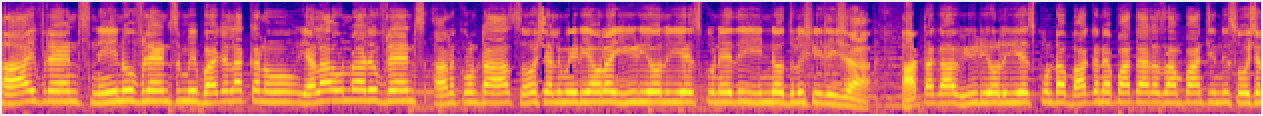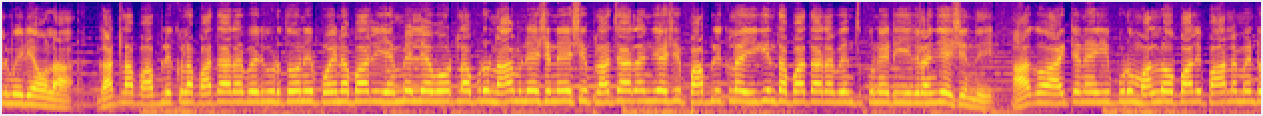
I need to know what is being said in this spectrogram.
హాయ్ ఫ్రెండ్స్ నేను ఫ్రెండ్స్ మీ బజలక్కను ఎలా ఉన్నారు ఫ్రెండ్స్? అనుకుంటా సోషల్ మీడియాలో వీడియోలు చేసుకునేది ఇన్నొద్దులు శిరీష. అట్టగా వీడియోలు చేసుకుంటా బాగానే పాతార సంపాదించింది సోషల్ మీడియాలో. గట్ల పబ్లిక్ల పతార పెరుగుడుతోని పోయిన బారి ఎమ్మెల్యే ఓట్లప్పుడు నామినేషన్ వేసి ప్రచారం చేసి పబ్లిక్ల ఇగింత పతార పెంచుకునేటి ఈగలం చేసింది. ఆగో అయితేనే ఇప్పుడు మల్లోపాలి పార్లమెంటు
